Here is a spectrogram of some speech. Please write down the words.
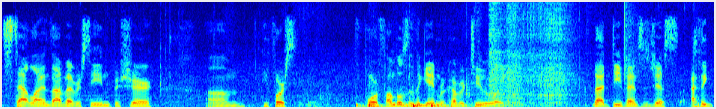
stat lines I've ever seen for sure. Um, he forced four fumbles in the game, recovered two. Like that defense is just. I think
